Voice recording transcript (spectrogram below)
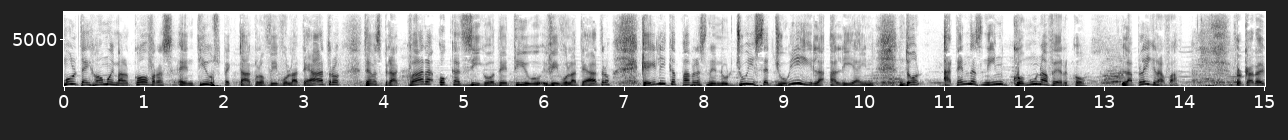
Multaj homoj malkovras en tiu spektaklo Vivu la teatro, temas pri la kvara okazigo de tiu Vivu la teatro, ke ili ili ne nur giui, sed giui la aliain. Do atendas nin comuna verco la plej grava. Do karaj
